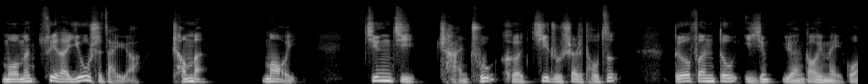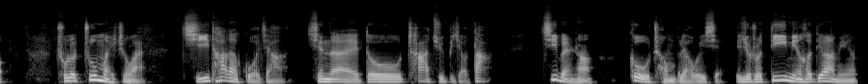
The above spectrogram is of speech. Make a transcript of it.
我们最大的优势在于啊，成本、贸易、经济产出和基础设施投资得分都已经远高于美国。除了中美之外，其他的国家现在都差距比较大，基本上构成不了威胁。也就是说，第一名和第二名，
